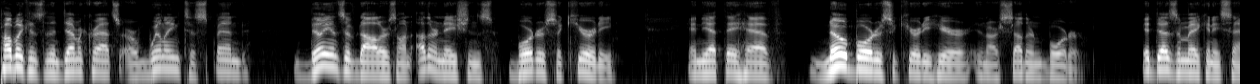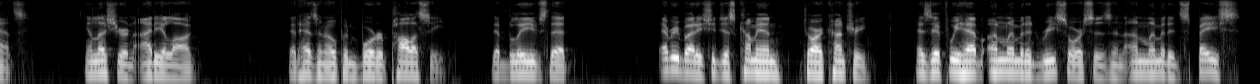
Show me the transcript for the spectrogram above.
Republicans and the Democrats are willing to spend billions of dollars on other nations' border security, and yet they have no border security here in our southern border. It doesn't make any sense unless you're an ideologue that has an open border policy that believes that everybody should just come in to our country as if we have unlimited resources and unlimited space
